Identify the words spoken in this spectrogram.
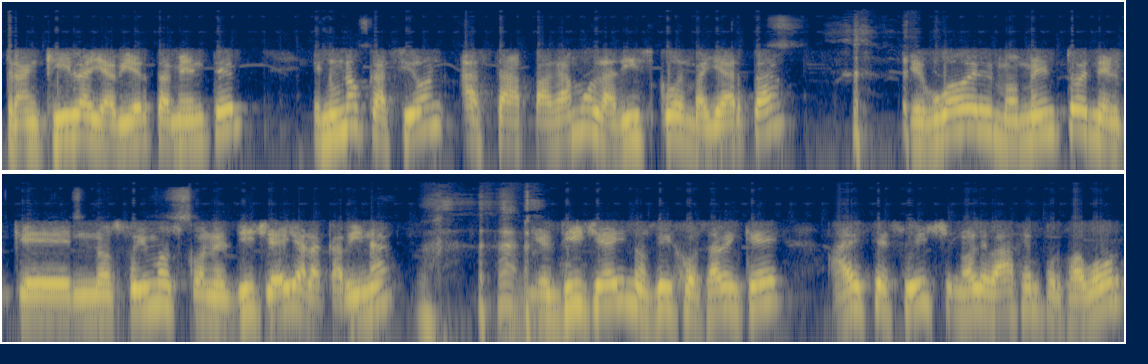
tranquila y abiertamente. En una ocasión hasta apagamos la disco en Vallarta. Llegó el momento en el que nos fuimos con el DJ a la cabina y el DJ nos dijo, ¿saben qué? A este switch no le bajen, por favor,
